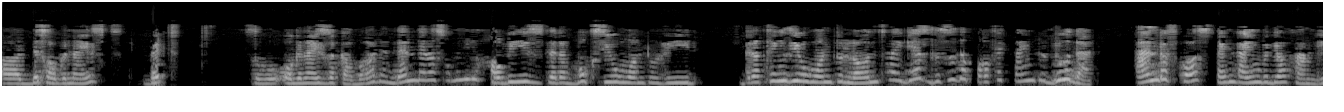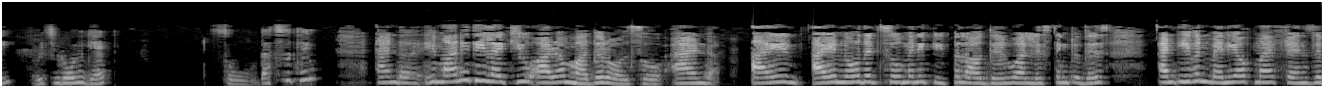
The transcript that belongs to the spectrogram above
uh, disorganized bit. So organize the cupboard. And then there are so many hobbies. There are books you want to read. There are things you want to learn. So I guess this is the perfect time to do that. And of course, spend time with your family, which you don't get. So that's the thing. And uh, like you are a mother also, and I I know that so many people out there who are listening to this, and even many of my friends they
